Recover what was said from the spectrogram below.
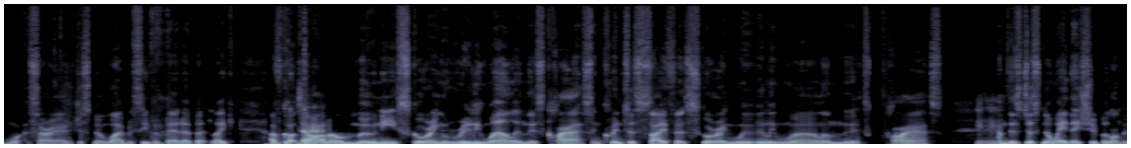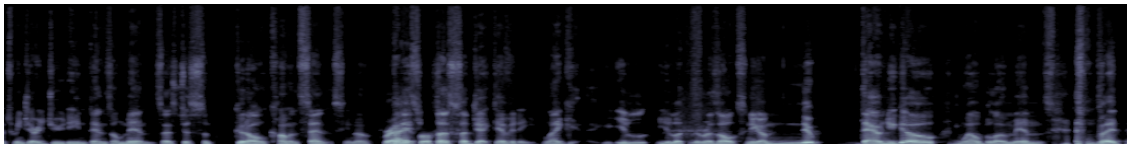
what, sorry, I just know wide receiver better, but like I've got Sorry. Darnell Mooney scoring really well in this class and Quintez Cephus scoring really well in this class. Mhm. And there's just no way they should belong between Jerry Jeudy and Denzel Mims. That's just some good old common sense, you know. But it's also subjectivity. Like you you look at the results and you go, nope, down you go, well below Mims. but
